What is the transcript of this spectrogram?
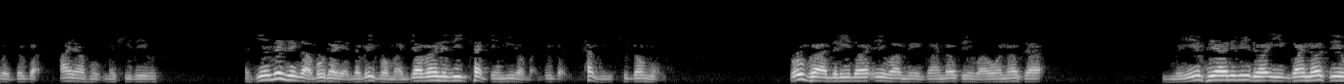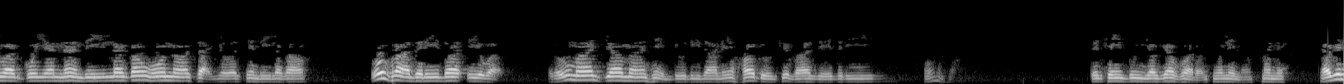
ကိုသူကအာရမှုမရှိသေးဘူးအရှင်ပြည့်စိတ်ကဗုဒ္ဓရဲ့တပိတ်ပေါ်မှာကြာပန်းတစ်စီးထပ်တင်ပြီးတော့မှသူကထပ်ပြီးဆုတောင်းရတယ်ဘုရားတတိတော်ဧဝမေကံတော်စေဝဝနောသ မေဖျားတိတော်ဤကံတော်စေဝကိုယနန္တိ၎င်းဝနောစယောအစဉ်ဒီ၎င်းဘုရားတတိတော်ဧဝရုမကြာမနှင့်ဒူတီတာလင်ဟောတုဖြစ်ပါစေတည်းဟောပါတချိန်သူယောက်ျားဘွားတော့ညှိုးလင်းတော့မှန်းတယ်ဒါပြင်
